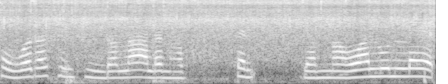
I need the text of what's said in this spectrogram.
ผมว่าได้ถึงถึงดอลลาร์แล้วนะครับ แต่จำนะว่ารุ่นแรก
